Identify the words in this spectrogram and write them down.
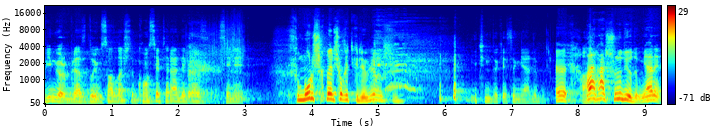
Bilmiyorum biraz duygusallaştım. Konsept herhalde biraz seni Şu mor ışık beni çok etkiliyor biliyor musun? için dökesin geldi mi? Evet. Hayır hayır şunu diyordum. Yani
